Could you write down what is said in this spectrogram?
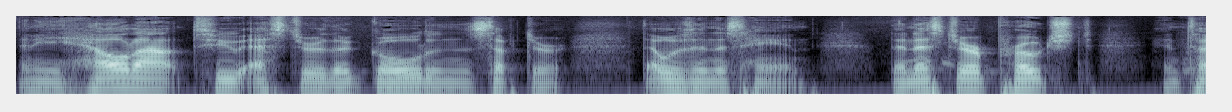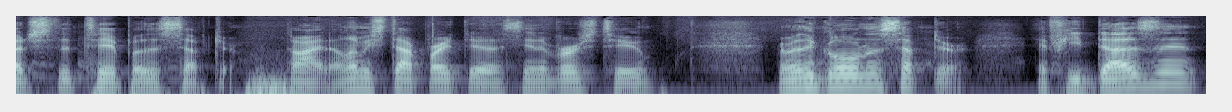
and he held out to Esther the golden scepter that was in his hand. Then Esther approached and touched the tip of the scepter. All right, now let me stop right there. That's the end of verse 2. Remember the golden scepter. If he doesn't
